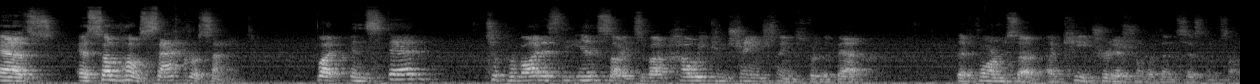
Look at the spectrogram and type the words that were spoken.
as, as somehow sacrosanct, but instead to provide us the insights about how we can change things for the better that forms a, a key tradition within system science.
